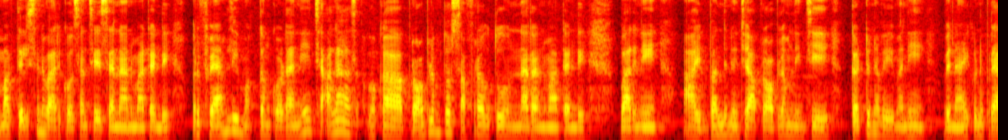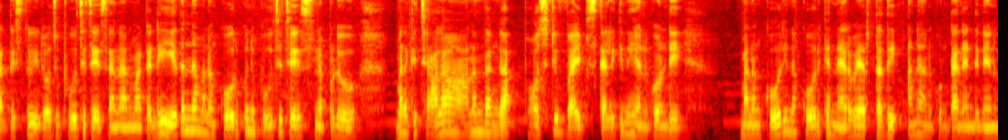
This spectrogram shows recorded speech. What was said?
మాకు తెలిసిన వారి కోసం చేశాను అనమాట అండి. మరి ఫ్యామిలీ మొత్తం కూడా చాలా ఒక ప్రాబ్లంతో సఫర్ అవుతూ ఉన్నారనమాట అండి. వారిని ఆ ఇబ్బంది నుంచి ఆ ప్రాబ్లం నుంచి గట్టున వేయమని వినాయకుడిని ప్రార్థిస్తూ ఈరోజు పూజ చేశాను అనమాట అండి. ఏదన్నా మనం కోరుకుని పూజ చేసినప్పుడు మనకి చాలా ఆనందంగా పాజిటివ్ వైబ్స్ కలిగినాయి అనుకోండి. మనం కోరిన కోరిక నెరవేరుతుంది అని అనుకుంటానండి నేను.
